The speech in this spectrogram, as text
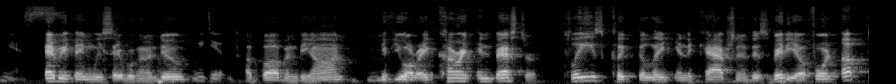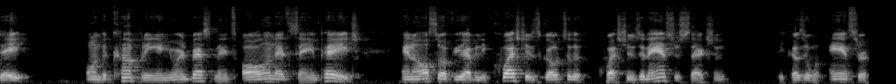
yes. everything we say we're going to do. We do. Above and beyond. Mm-hmm. If you are a current investor, please click the link in the caption of this video for an update on the company and your investment. It's all on that same page. And also, if you have any questions, go to the questions and answers section because it will answer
